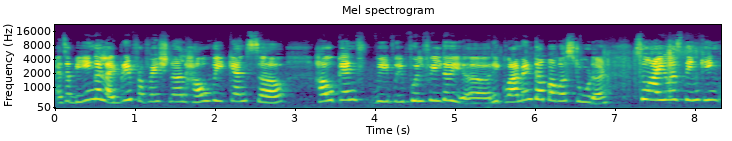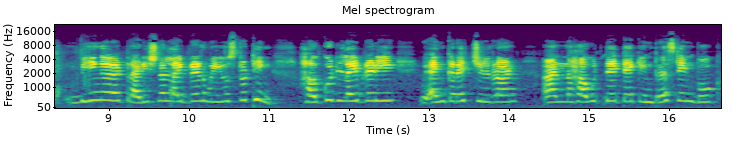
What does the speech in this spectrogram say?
as a being a library professional how we can serve how can we, we fulfill the uh, requirement of our student? So i was thinking being a traditional librarian we used to think how could library encourage children? And how they take interest in book?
